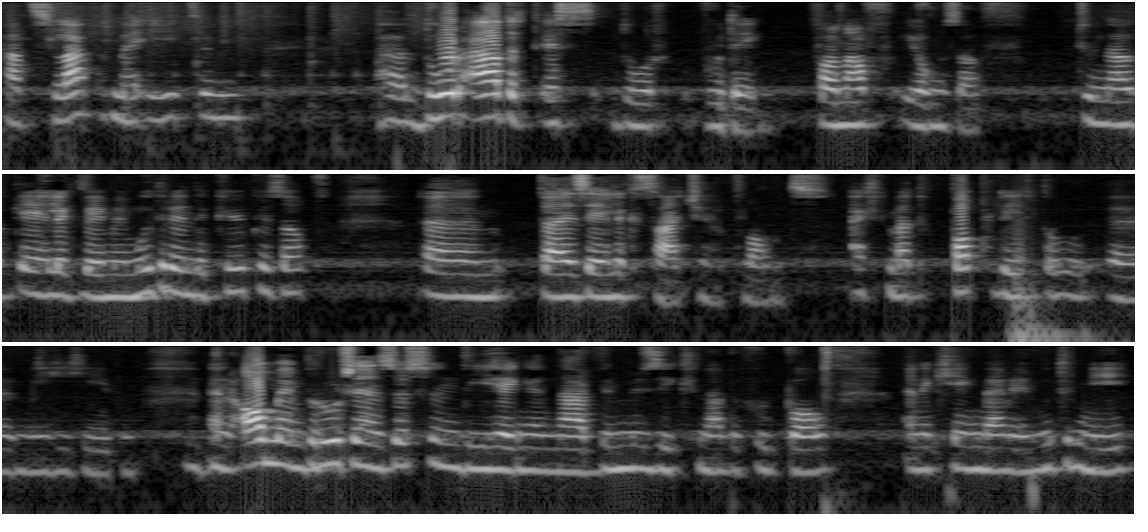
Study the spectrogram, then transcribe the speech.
gaat slapen met eten, uh, dooraderd is door voeding, vanaf jongs af. Toen ik eigenlijk bij mijn moeder in de keuken zat, um, dat is eigenlijk het zaadje geplant. Echt met paplepel uh, meegegeven. Mm -hmm. En al mijn broers en zussen die gingen naar de muziek, naar de voetbal. En ik ging met mijn moeder mee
